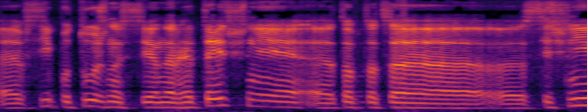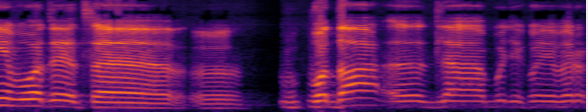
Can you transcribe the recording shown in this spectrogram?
е, всі потужності енергетичні, е, тобто це стічні води, це вода для будь-якої вир-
